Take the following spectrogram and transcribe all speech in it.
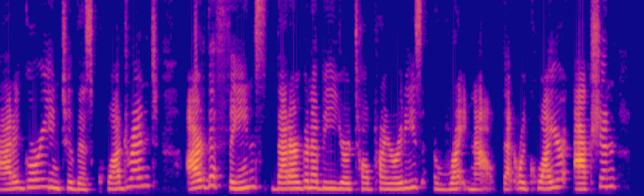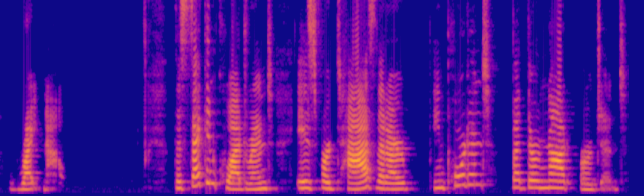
category, into this quadrant, are the things that are going to be your top priorities right now, that require action right now. The second quadrant is for tasks that are important, but they're not urgent.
